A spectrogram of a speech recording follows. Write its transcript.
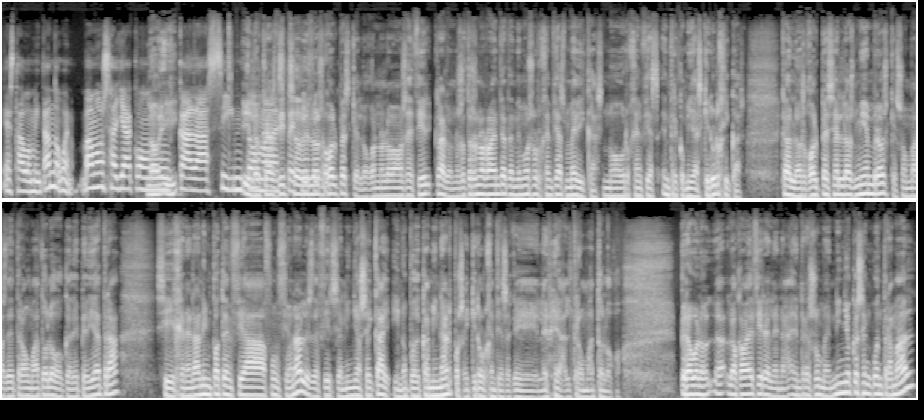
está vomitando. Bueno, vamos allá con cada síntoma. Y lo que has dicho de los golpes, que luego no lo vamos a decir, claro, nosotros normalmente atendemos urgencias médicas, no urgencias entre comillas quirúrgicas. Claro, los golpes en los miembros, que son más de traumatólogo que de pediatra, si generan impotencia funcional, es decir, si el niño se cae y no puede caminar, pues hay que ir a urgencias a que le vea al traumatólogo. Pero bueno, lo acaba de decir Elena. En resumen, niño que se encuentra mal,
